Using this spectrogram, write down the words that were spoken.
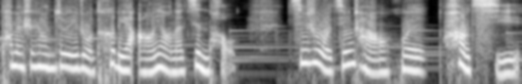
他们身上就有一种特别昂扬的劲头。其实我经常会好奇，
